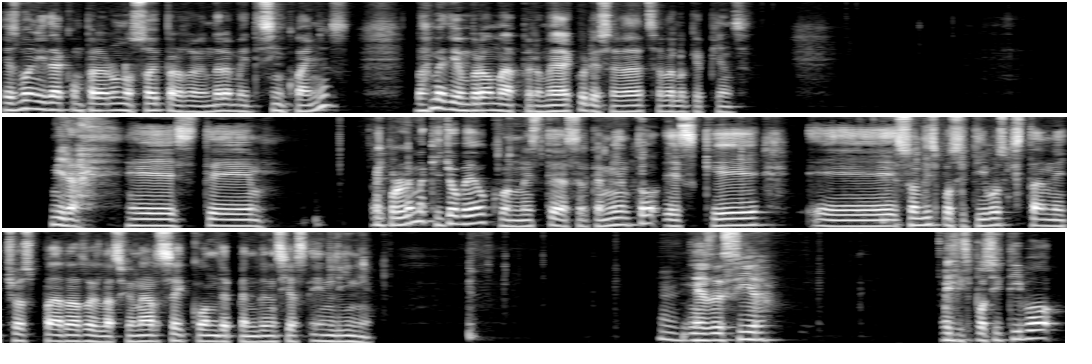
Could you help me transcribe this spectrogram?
¿es buena idea comprar unos hoy para revender en 25 años? Va medio en broma, pero me da curiosidad saber lo que piensan. Mira, este, el problema que yo veo con este acercamiento es que eh, son dispositivos que están hechos para relacionarse con dependencias en línea. Mm. Es decir, el dispositivo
